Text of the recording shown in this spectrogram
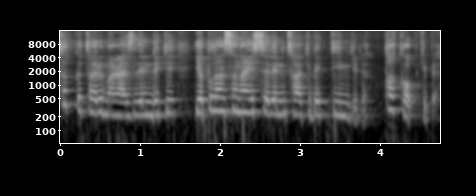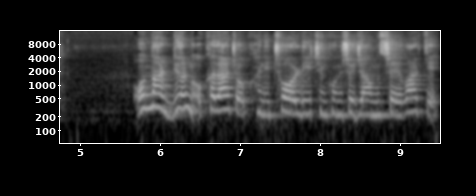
tıpkı tarım arazilerindeki yapılan sanayi sitelerini takip ettiğim gibi, PAKOP gibi. Onlar diyorum o kadar çok hani Çorlu için konuşacağımız şey var ki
